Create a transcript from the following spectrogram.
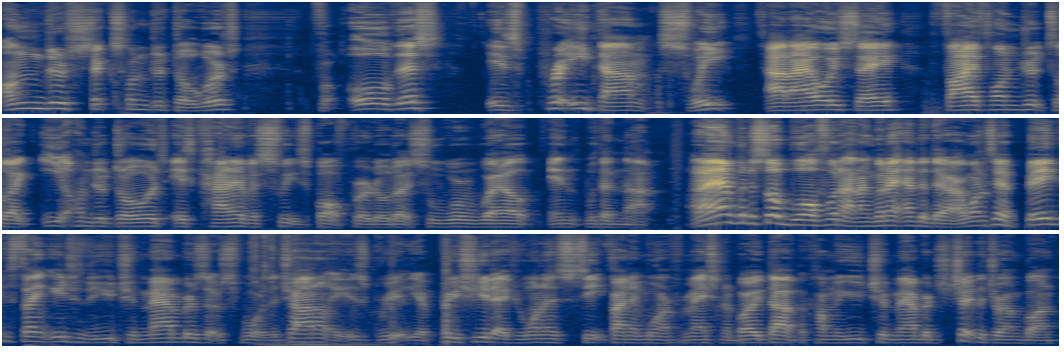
under $600 for all of this is pretty damn sweet. And I always say 500 to like $800 is kind of a sweet spot for a loadout, so we're well in within that. And I am going to stop waffling and I'm going to end it there. I want to say a big thank you to the YouTube members that support the channel. It is greatly appreciated. If you want to see, find out more information about that, become a YouTube member, just check the join button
